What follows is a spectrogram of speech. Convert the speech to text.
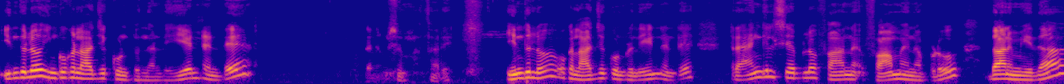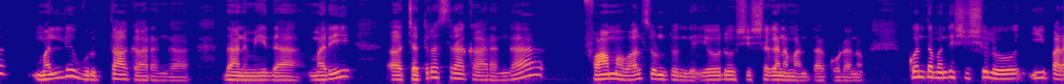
ఇందులో ఇంకొక లాజిక్ ఉంటుందండి. ఏంటంటే ఒక నిమిషం సారీ ఇందులో ఒక లాజిక్ ఉంటుంది. ఏంటంటే ట్రయాంగిల్ షేప్లో ఫాన్ ఫామ్ అయినప్పుడు దాని మీద మళ్ళీ వృత్తాకారంగా దాని మీద మరి చతురస్రాకారంగా ఫామ్ అవ్వాల్సి ఉంటుంది. ఎవరు? శిష్యగణం అంతా కూడాను. కొంతమంది శిష్యులు ఈ పర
